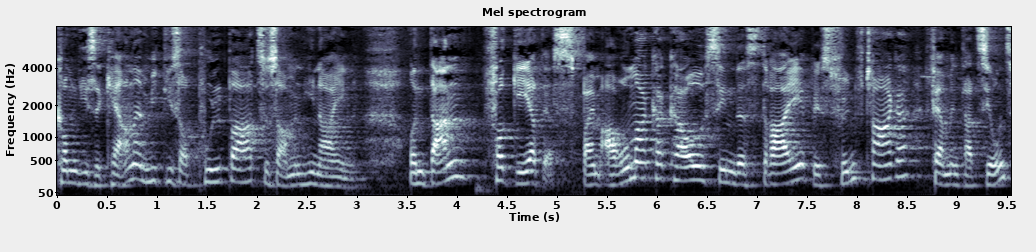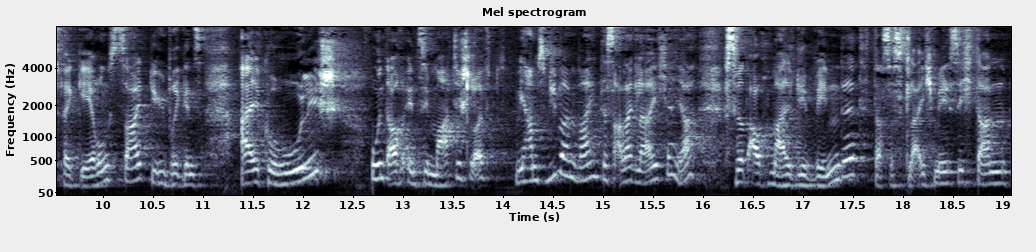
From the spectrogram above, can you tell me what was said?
kommen diese Kerne mit dieser Pulpa zusammen hinein. Und dann vergärt es. Beim Aromakakao sind es drei bis fünf Tage Fermentationsvergärungszeit, die übrigens alkoholisch und auch enzymatisch läuft. Wir haben es wie beim Wein, das Allergleiche. Ja? Es wird auch mal gewendet, dass es gleichmäßig dann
